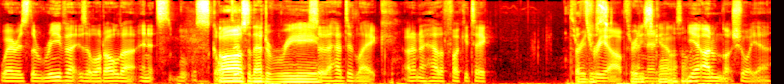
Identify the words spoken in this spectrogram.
Whereas the Reaver is a lot older and it's was Oh, so they had to re so they had to like I don't know how the fuck you take 3D, three up 3D scan or something. Yeah, I'm not sure. Yeah,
